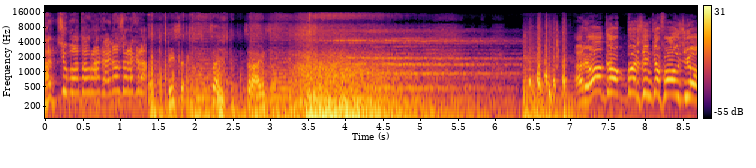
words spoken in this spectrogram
చచ్చిపోతావురా డైనోసర్ అక్కడ ప్లీజ్ సార్ సార్ సార్ ఆగండి సార్ अरे ओ गब्बर सिंह का फौजियों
